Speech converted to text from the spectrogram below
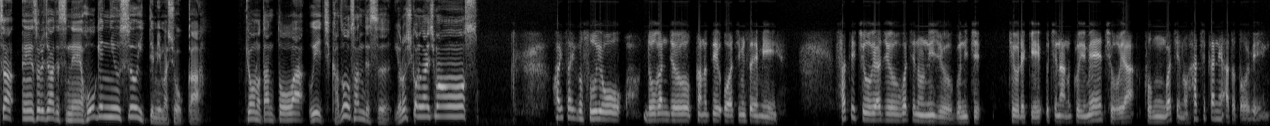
さあ、えー、それじゃあですね、方言ニュースいってみましょうか。今日の担当は植地和夫さんです。よろしくお願いします。はい、最後、数曜、動画上、かなておわちみせみ。さて、昼夜15日の25日、旧暦、うちなのくいめ、昼夜、今月の8日にあたとびん。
